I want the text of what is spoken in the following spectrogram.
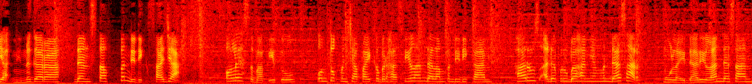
yakni negara dan staf pendidik saja. Oleh sebab itu, untuk mencapai keberhasilan dalam pendidikan, harus ada perubahan yang mendasar, mulai dari landasan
